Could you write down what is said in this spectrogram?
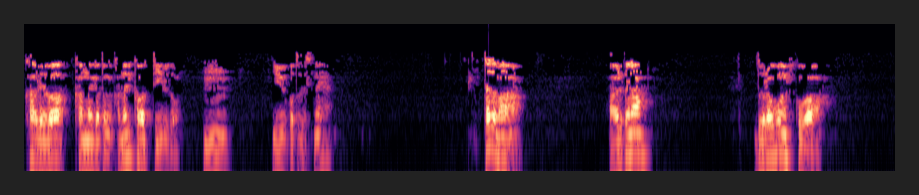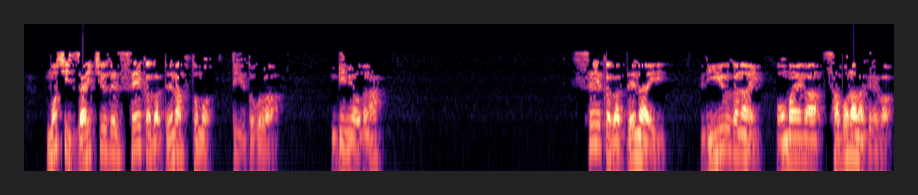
彼は考え方がかなり変わっていると、うん、いうことですね。ただまあ、あれだな。ドラゴン彦は、もし在中で成果が出なくともっていうところは微妙だな。成果が出ない理由がないお前がサボらなければ、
